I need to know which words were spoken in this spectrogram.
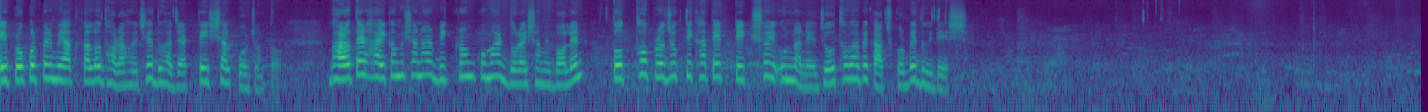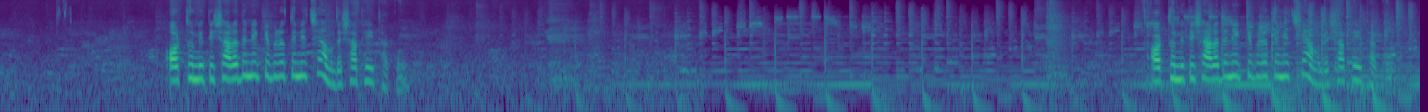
এই প্রকল্পের মেয়াদকালও ধরা হয়েছে দুই হাজার তেইশ সাল পর্যন্ত। ভারতের হাইকমিশনার বিক্রম কুমার দোরাইস্বামী বলেন, তথ্য প্রযুক্তি খাতের টেকসই উন্নয়নে যৌথভাবে কাজ করবে দুই দেশ। অর্থনীতি সারাদিন একটি বিরতি নিচ্ছে, আমাদের সাথেই থাকুন। অর্থনীতি সারাদিন একটি বিরতি নিচ্ছে, আমাদের সাথেই থাকুন।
